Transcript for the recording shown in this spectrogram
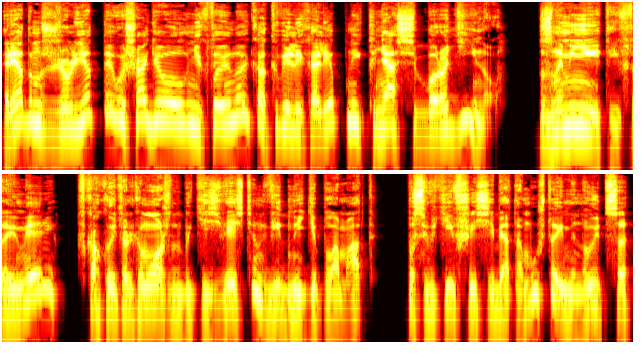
Рядом с Джульеттой вышагивал никто иной, как великолепный князь Бородино, знаменитый в той мере, в какой только может быть известен видный дипломат, посвятивший себя тому, что именуется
